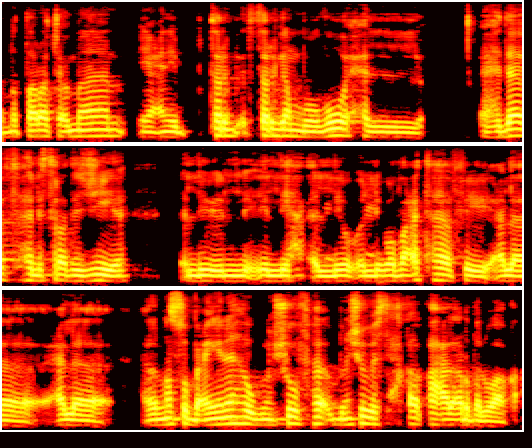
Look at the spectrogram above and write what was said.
مطارات عمان يعني تترجم بوضوح أهدافها الاستراتيجية. اللي اللي اللي اللي وضعتها في على على على نصب عينها وبنشوفها بنشوف استحقاقها على أرض الواقع.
